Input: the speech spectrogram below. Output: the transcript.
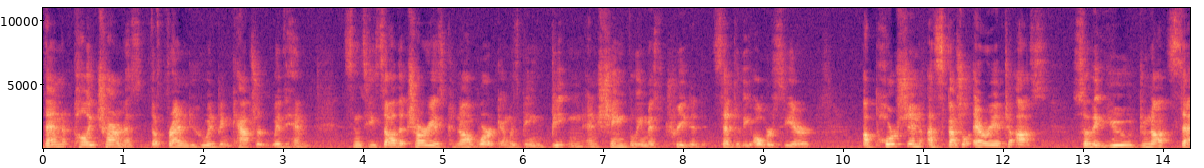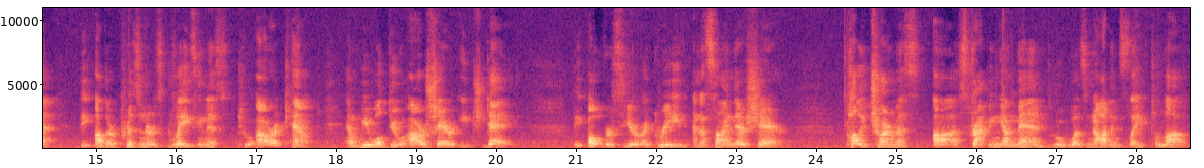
Then Polycharmus, the friend who had been captured with him, since he saw that Chaereas could not work and was being beaten and shamefully mistreated, said to the overseer, Apportion a special area to us, so that you do not set the other prisoners' laziness to our account, and we will do our share each day. The overseer agreed and assigned their share. Polycharmus, a strapping young man who was not enslaved to love,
